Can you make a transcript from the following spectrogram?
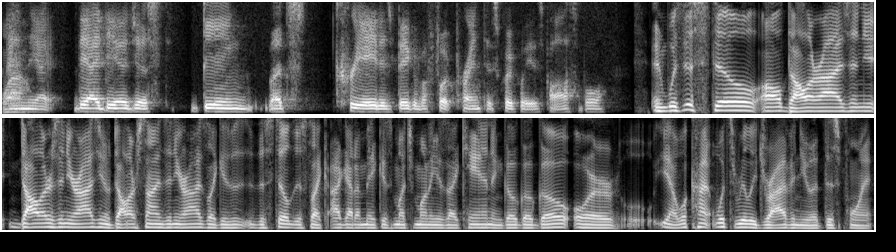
Wow. And the the idea just being let's create as big of a footprint as quickly as possible. And was this still all dollar eyes in your dollars in your eyes? You know, dollar signs in your eyes. Like, is this still just like I got to make as much money as I can and go, go, go? Or yeah, what kind? What's really driving you at this point?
